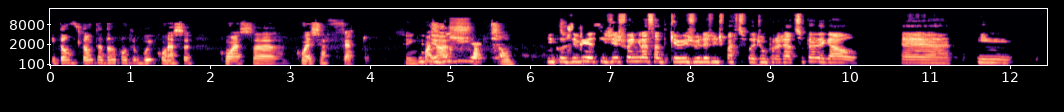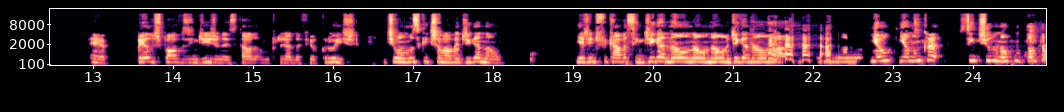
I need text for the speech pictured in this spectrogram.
Então estamos tentando contribuir com essa, com essa, com esse afeto. Sim. Com essa Inclusive, esses dias foi engraçado que eu e Júlia a gente participou de um projeto super legal é, em, é, pelos povos indígenas e tal, um projeto da Fiocruz. E tinha uma música que chamava Diga Não. E a gente ficava assim, diga não, não, não, diga não. e, eu, e eu nunca senti o não com tanta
